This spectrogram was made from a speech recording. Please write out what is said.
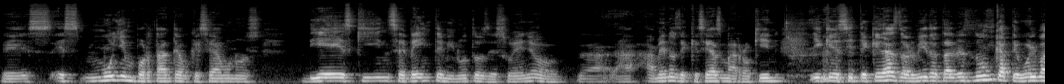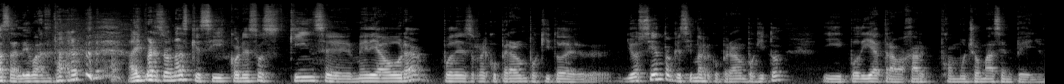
Es, es muy importante, aunque sea unos 10, 15, 20 minutos de sueño, a, menos de que seas marroquín y que si te quedas dormido tal vez nunca te vuelvas a levantar. Hay personas que sí, con esos 15, media hora, puedes recuperar un poquito de... Yo siento que sí me recuperaba un poquito y podía trabajar con mucho más empeño.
